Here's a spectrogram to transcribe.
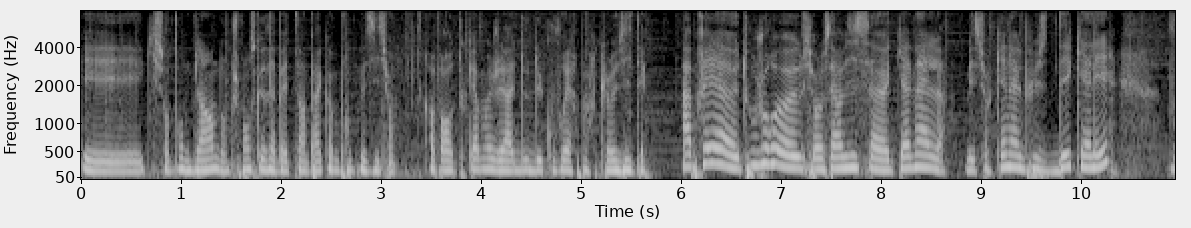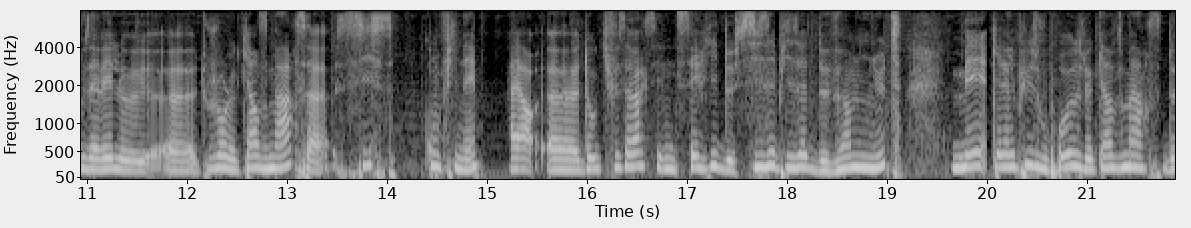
et qui s'entendent bien, donc je pense que ça peut être sympa comme proposition. Enfin, en tout cas, moi j'ai hâte de découvrir par curiosité. Après, euh, toujours euh, sur le service euh, Canal, mais sur Canal Plus décalé, vous avez le, toujours le 15 mars, 6 confinés. Alors, donc il faut savoir que c'est une série de 6 épisodes de 20 minutes. Mais Canal Plus vous propose le 15 mars de,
